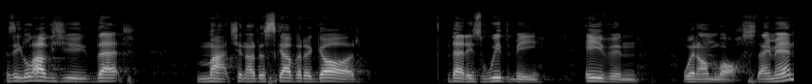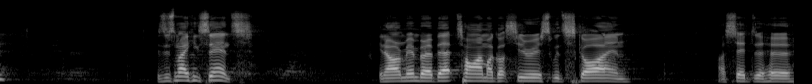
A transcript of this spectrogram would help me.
Because He loves you that much. And I discovered a God that is with me even when I'm lost. Amen? Amen? Is this making sense? You know, I remember at that time I got serious with Sky and I said to her,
